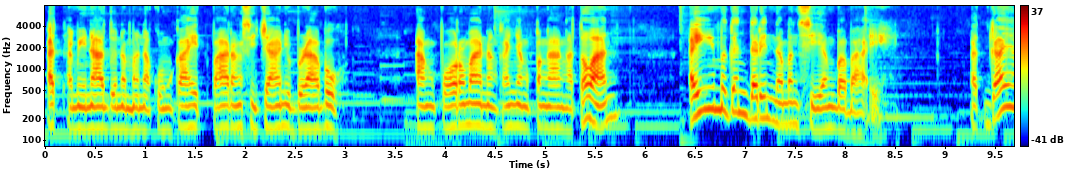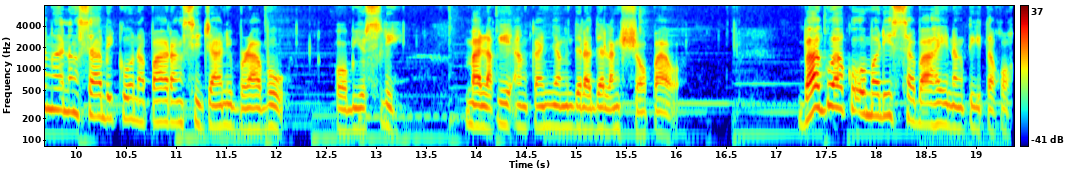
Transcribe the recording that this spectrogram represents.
At aminado naman akong kahit parang si Johnny Bravo, ang forma ng kanyang pangangatawan, ay maganda rin naman siyang babae. At gaya nga ng sabi ko na parang si Johnny Bravo, obviously, malaki ang kanyang daladalang siopaw. Bago ako umalis sa bahay ng tita ko,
